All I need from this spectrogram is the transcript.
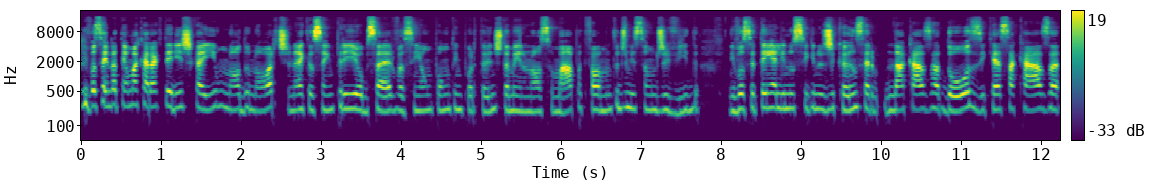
E você ainda tem uma característica aí, um nó do norte, né? Que eu sempre observo, assim, é um ponto importante também no nosso mapa, que fala muito de missão de vida. E você tem ali no signo de câncer, na casa 12, que é essa casa,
